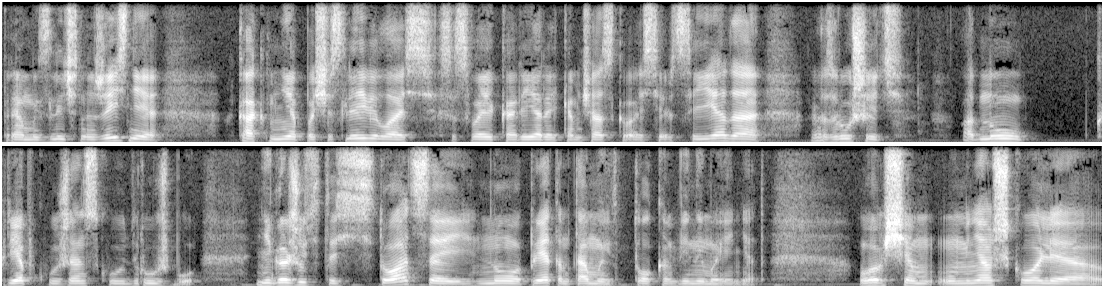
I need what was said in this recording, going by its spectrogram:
прямо из личной жизни как мне посчастливилось со своей карьерой камчатского сердцееда разрушить одну крепкую женскую дружбу. Не горжусь этой ситуацией, но при этом там и толком вины моей нет. В общем, у меня в школе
